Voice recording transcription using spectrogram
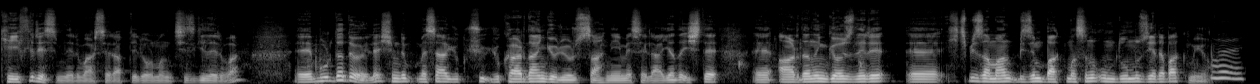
keyifli resimleri var Serap Deli Orman'ın çizgileri var. Ee, burada da öyle. Şimdi mesela yuk- şu yukarıdan görüyoruz sahneyi mesela ya da işte e, Arda'nın gözleri e, hiçbir zaman bizim bakmasını umduğumuz yere bakmıyor. Evet.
